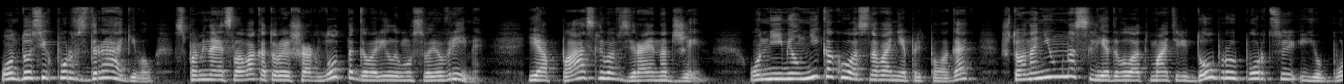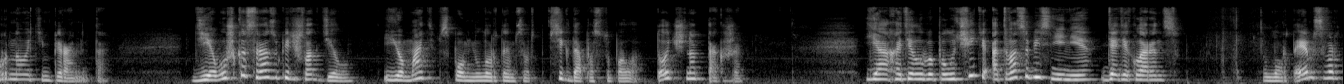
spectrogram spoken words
Он до сих пор вздрагивал, вспоминая слова, которые Шарлотта говорила ему в свое время, и опасливо взирая на Джейн он не имел никакого основания предполагать, что она не унаследовала от матери добрую порцию ее бурного темперамента. Девушка сразу перешла к делу. Ее мать, вспомнил лорд Эмсворт, всегда поступала точно так же. «Я хотела бы получить от вас объяснение, дядя Кларенс». Лорд Эмсворт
